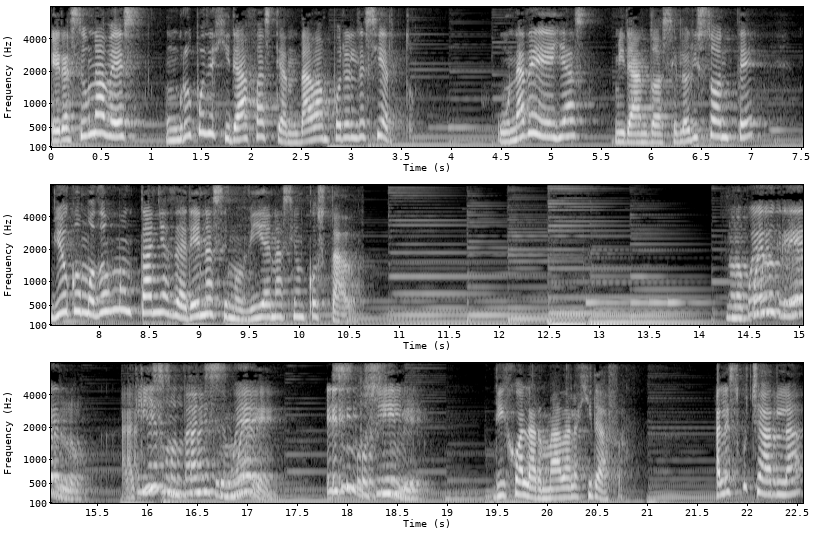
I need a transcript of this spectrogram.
Érase una vez un grupo de jirafas que andaban por el desierto. Una de ellas, mirando hacia el horizonte, vio como dos montañas de arena se movían hacia un costado. No puedo creerlo. Aquellas montañas se mueven. Es imposible, dijo alarmada la jirafa. Al escucharla,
